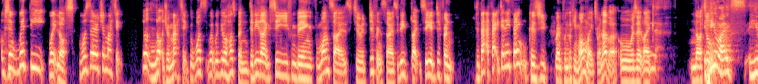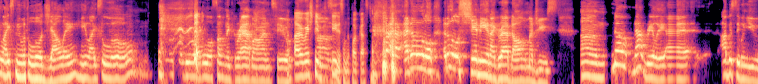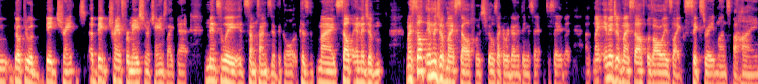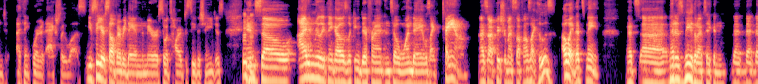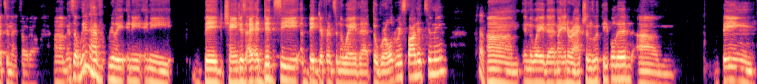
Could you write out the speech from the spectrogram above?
so with the weight loss, was there a dramatic? Not not dramatic, but was with your husband? Did he like see you from being from one size to a different size? Did he like see a different? Did that affect anything? Because you went from looking one way to another, or was it like? No, at all? He likes he likes me with a little jelly. He likes a little like a little something to grab on to. I wish people um, could see um, this on the podcast. I did a little, I did a little shimmy, and I grabbed all of my juice. Um, no, not really. I, obviously, when you go through a big train, a big transformation or change like that, mentally, it's sometimes difficult because my self-image of my self-image of myself, which feels like a redundant thing to say, to say but my image of myself was always like six or eight months behind i think where it actually was. You see yourself every day in the mirror so it's hard to see the changes. Mm-hmm. and so i didn't really think i was looking different until one day it was like bam! I saw a picture of myself and i was like who's oh wait that's me. That's uh that is me that i've taken that, that that's in that photo. Um and so we didn't have really any any big changes. I, I did see a big difference in the way that the world responded to me um, in the way that my interactions with people did. Um, being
